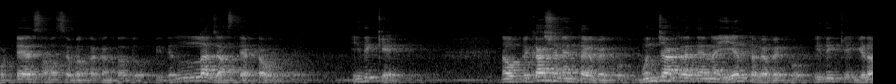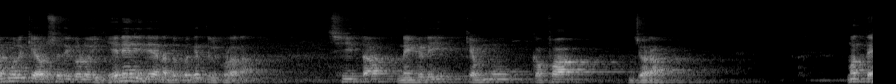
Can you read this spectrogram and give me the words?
ಹೊಟ್ಟೆಯ ಸಮಸ್ಯೆ ಬರ್ತಕ್ಕಂಥದ್ದು, ಇದೆಲ್ಲ ಜಾಸ್ತಿ ಆಗ್ತಾ ಹೋಗುತ್ತೆ. ಇದಕ್ಕೆ ನಾವು ಪ್ರಿಕಾಷನ್ ಏನು ತಗೋಬೇಕು? ಮುಂಜಾಗ್ರತೆಯನ್ನು ಏನು ತಗೋಬೇಕು? ಇದಕ್ಕೆ ಗಿಡಮೂಲಿಕೆ ಔಷಧಿಗಳು ಏನೇನಿದೆ ಅನ್ನೋದ್ರ ಬಗ್ಗೆ ತಿಳ್ಕೊಳ್ಳೋಣ. ಶೀತ, ನೆಗಡಿ, ಕೆಮ್ಮು, ಕಫ, ಜ್ವರ. ಮತ್ತೆ,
